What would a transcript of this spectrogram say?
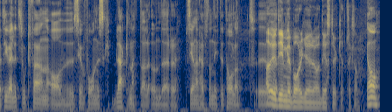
ett väldigt stort fan av symfonisk black metal under senare hälften av 90-talet. Eh, Ja, det är Dimmy Borger och det stycket liksom. Ja,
